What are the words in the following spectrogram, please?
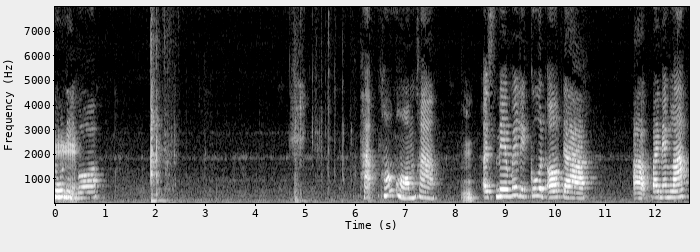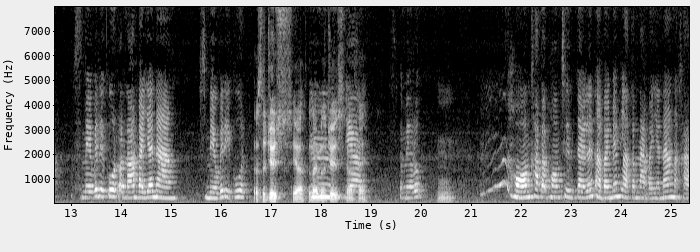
นูนี้บ่ ผักหอมหอมๆค่ะ Mm. I smell very good of the อ่าใบแมงลัก smell very good on น้ำใบยะนาง smell very good That's the juice, yeah? The name of the Mm, juice. yeah. Okay. smell ลูก Mm. หอมค่ะแบบหอมชื่นใจเลยนะใบแมงลักกับน้ำใบยะนางนะคะ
